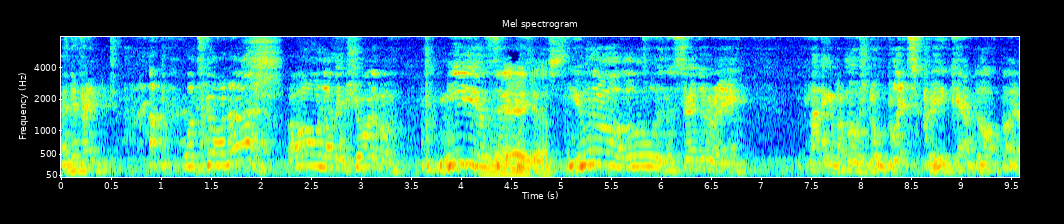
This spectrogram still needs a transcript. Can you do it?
an event. What's going on? Oh, nothing short of a media There he circus. goes. You know who in the center ring. Planning a promotional blitzkrieg capped off by a,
